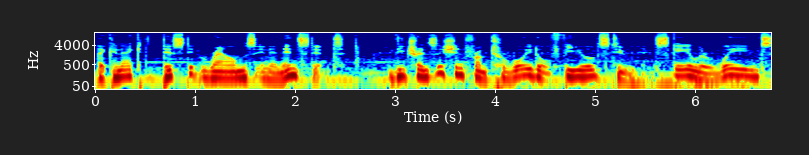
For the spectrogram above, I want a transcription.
that connect distant realms in an instant, the transition from toroidal fields to scalar waves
